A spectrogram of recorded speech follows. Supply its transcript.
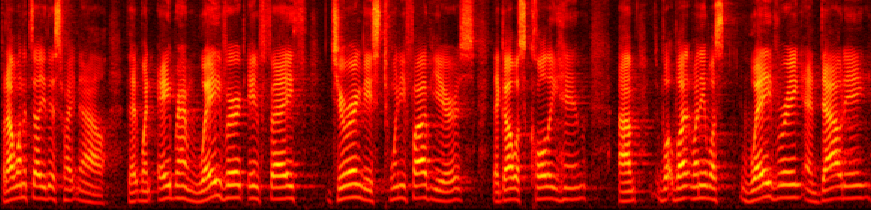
But I want to tell you this right now that when Abraham wavered in faith during these 25 years that God was calling him, um, when he was wavering and doubting,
